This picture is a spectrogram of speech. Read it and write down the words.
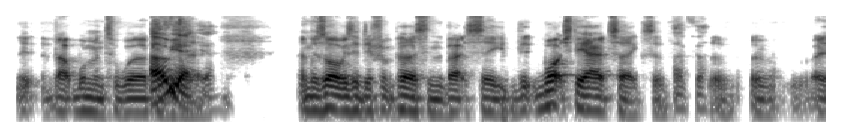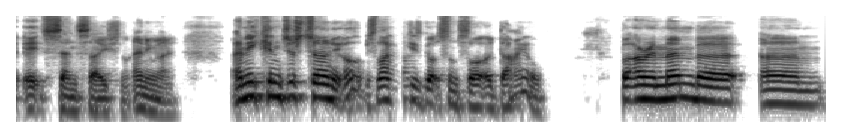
that woman to work. Oh yeah, there. yeah. And there's always a different person in the back seat. Watch the outtakes of, Okay. of, of it's sensational. Anyway, and he can just turn it up. It's like he's got some sort of dial. But I remember, um,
